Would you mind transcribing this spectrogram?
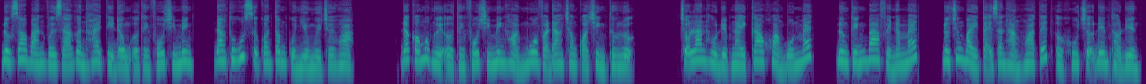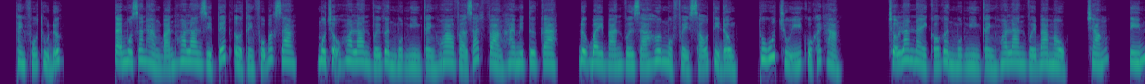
được giao bán với giá gần 2 tỷ đồng ở thành phố Hồ Chí Minh, đang thu hút sự quan tâm của nhiều người chơi hoa. Đã có một người ở thành phố Hồ Chí Minh hỏi mua và đang trong quá trình thương lượng. Chậu lan hồ điệp này cao khoảng 4 mét, đường kính 3,5 mét, được trưng bày tại gian hàng hoa Tết ở khu chợ đêm Thảo Điền, thành phố Thủ Đức. Tại một gian hàng bán hoa lan dịp Tết ở thành phố Bắc Giang, một chậu hoa lan với gần 1.000 cành hoa và rát vàng 24K được bày bán với giá hơn 1,6 tỷ đồng, thu hút chú ý của khách hàng. Chậu lan này có gần 1.000 cành hoa lan với ba màu, trắng, tím,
